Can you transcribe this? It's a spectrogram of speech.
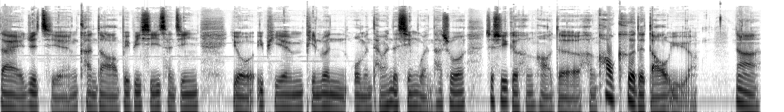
在日前看到 BBC 曾经有一篇评论我们台湾的新闻，他说这是一个很好的、很好客的岛屿啊。那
